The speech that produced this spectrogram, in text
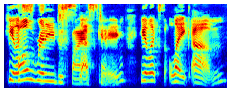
he looks already disgusting. He looks like um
